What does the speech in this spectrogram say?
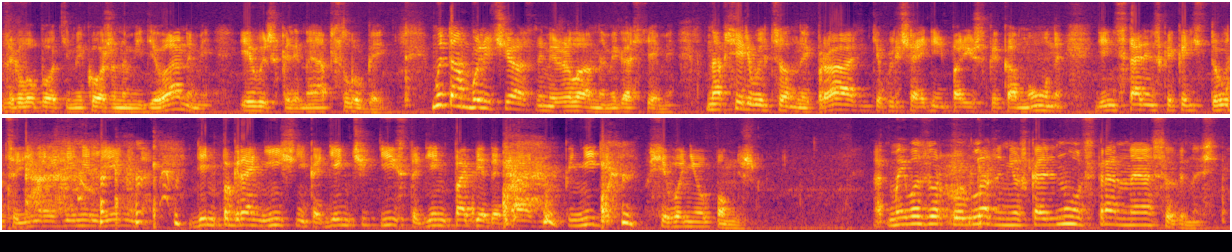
за глубокими кожаными диванами и вышкаленной обслугой. Мы там были частными желанными гостями на все революционные праздники, включая День Парижской коммуны, День Сталинской Конституции, День рождения Ленина, День пограничника, День чекиста, День Победы, праздник книги, всего не упомнишь. От моего зоркого глаза не ускользнула странная особенность –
